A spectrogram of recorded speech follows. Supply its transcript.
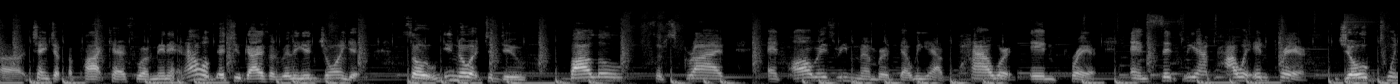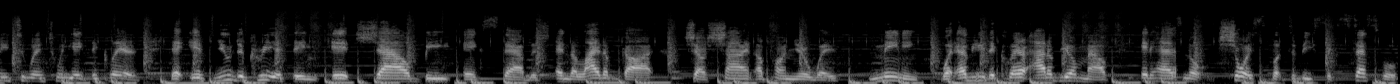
uh, change up the podcast for a minute, and I hope that you guys are really enjoying it. So you know what to do. Follow, subscribe, and always remember that we have power in prayer. And since we have power in prayer, Job 22 and 28 declares that if you decree a thing, it shall be established, and the light of God shall shine upon your ways. Meaning, whatever you declare out of your mouth, it has no choice but to be successful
